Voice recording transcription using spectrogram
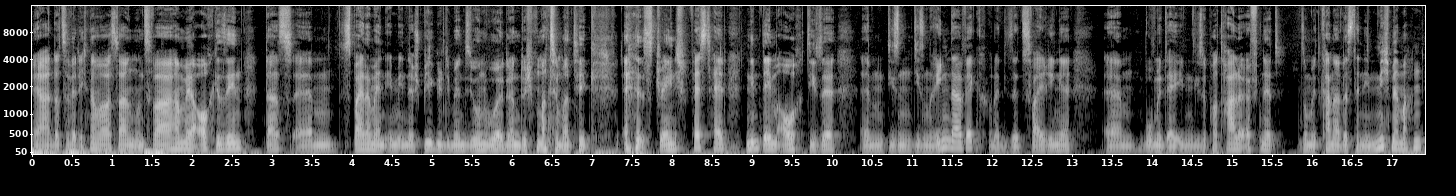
Ja, dazu werde ich nochmal was sagen. Und zwar haben wir ja auch gesehen, dass ähm, Spider-Man eben in der Spiegeldimension, wo er dann durch Mathematik äh, Strange festhält, nimmt er ihm auch diese, ähm, diesen, diesen Ring da weg oder diese zwei Ringe, ähm, womit er eben diese Portale öffnet. Somit kann er das dann eben nicht mehr machen.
